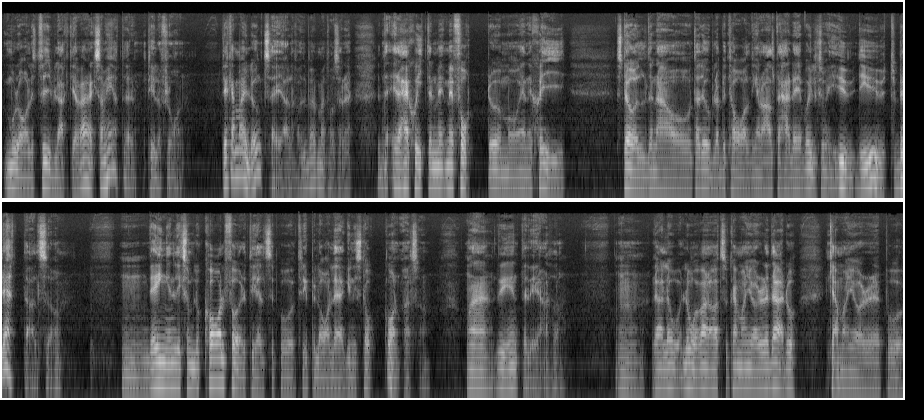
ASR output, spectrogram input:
moraliskt tvivelaktiga verksamheter till och från. Det kan man ju lugnt säga i alla fall. Det behöver man inte vara så där. Det här skiten med, med Fortum och energi Stölderna och ta dubbla betalningar och allt det här. Det, var ju liksom, det är utbrett alltså. Mm, det är ingen liksom lokal företeelse på AAA-lägen i Stockholm alltså. Nej, det är inte det alltså. Mm. Jag lo lovar att så kan man göra det där, då kan man göra det på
